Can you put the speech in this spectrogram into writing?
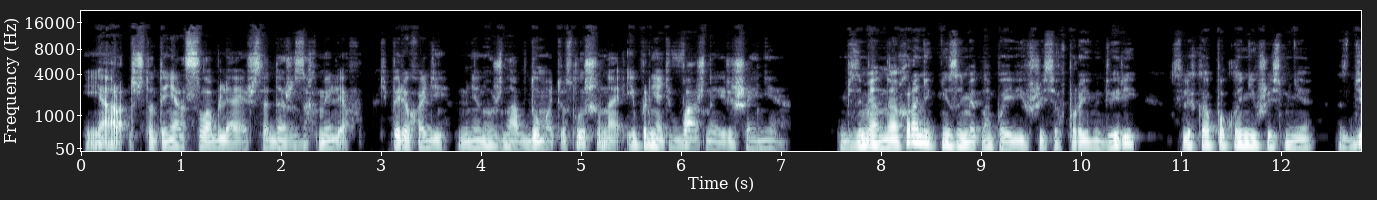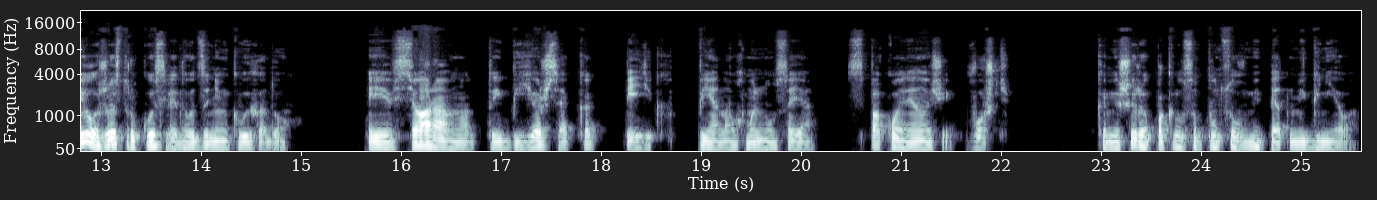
«Я рад, что ты не расслабляешься, даже захмелев. Теперь уходи, мне нужно обдумать услышанное и принять важные решения». Безымянный охранник, незаметно появившийся в проеме двери, слегка поклонившись мне, сделал жест рукой следовать за ним к выходу. «И все равно ты бьешься, как педик», – пьяно ухмыльнулся я. «Спокойной ночи, вождь!» Камишира покрылся пунцовыми пятнами гнева.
